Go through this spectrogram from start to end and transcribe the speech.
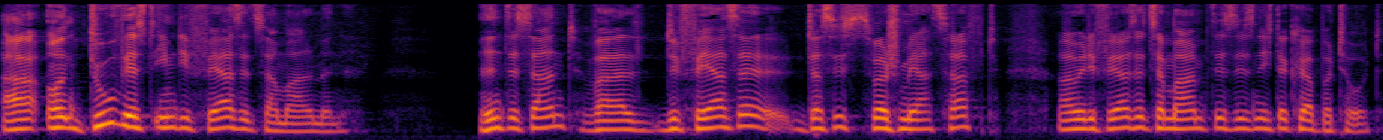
Ah, und du wirst ihm die Verse zermalmen. Interessant, weil die Verse, das ist zwar schmerzhaft, aber wenn die Verse zermalmt ist, ist nicht der Körper tot.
